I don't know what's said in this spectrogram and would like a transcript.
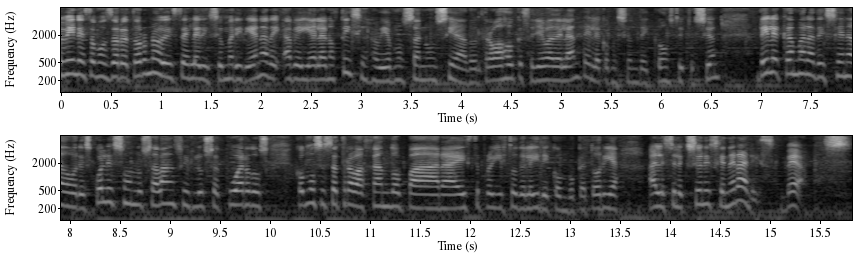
Muy bien, estamos de retorno. Esta es la edición meridiana de la Noticias. Lo habíamos anunciado. El trabajo que se lleva adelante en la Comisión de Constitución de la Cámara de Senadores. ¿Cuáles son los avances, los acuerdos? ¿Cómo se está trabajando para este proyecto de ley de convocatoria a las elecciones generales? Veamos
